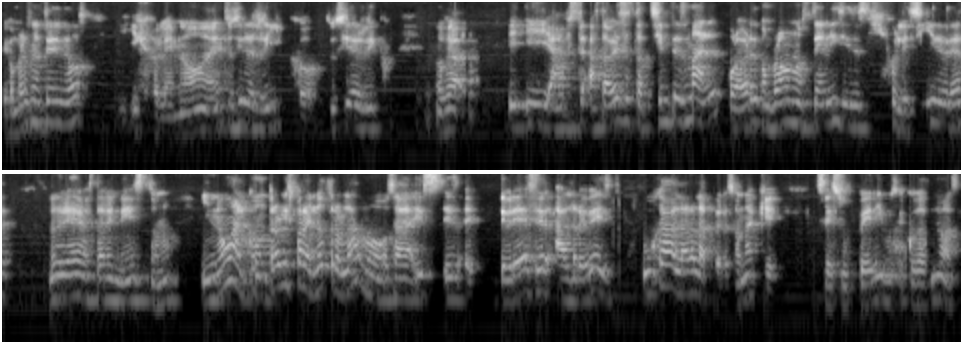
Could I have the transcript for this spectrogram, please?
de comprarse unos tenis nuevos, híjole, no, ¿eh? tú sí eres rico, tú sí eres rico. O sea, y, hasta, a veces hasta te sientes mal por haberte comprado unos tenis y dices, híjole, sí, de verdad, no debería gastar en esto, ¿no? Y no, al contrario, es para el otro lado, o sea, es, eh, debería de ser al revés. Busca hablar a la persona que se supere y busque cosas nuevas.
